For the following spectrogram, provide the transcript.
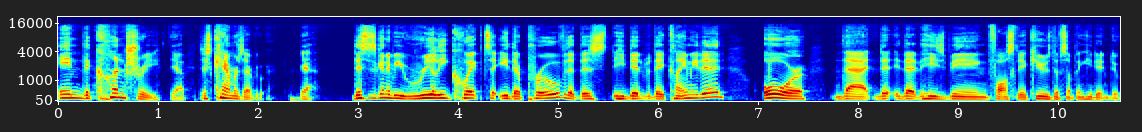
in the country. Yep. There's cameras everywhere. yeah. This is going to be really quick to either prove that this he did what they claim he did, or that that he's being falsely accused of something he didn't do.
